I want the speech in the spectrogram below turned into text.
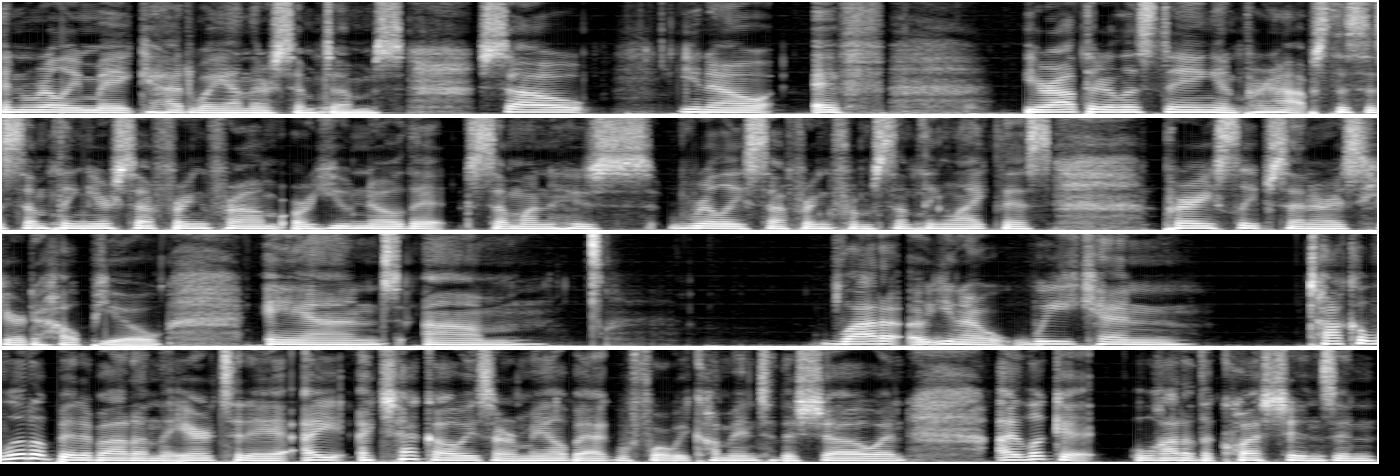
and really make headway on their symptoms. So, you know, if you're out there listening and perhaps this is something you're suffering from or you know that someone who's really suffering from something like this prairie sleep center is here to help you and um, a lot of you know we can talk a little bit about on the air today. I, I check always our mailbag before we come into the show and i look at a lot of the questions and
